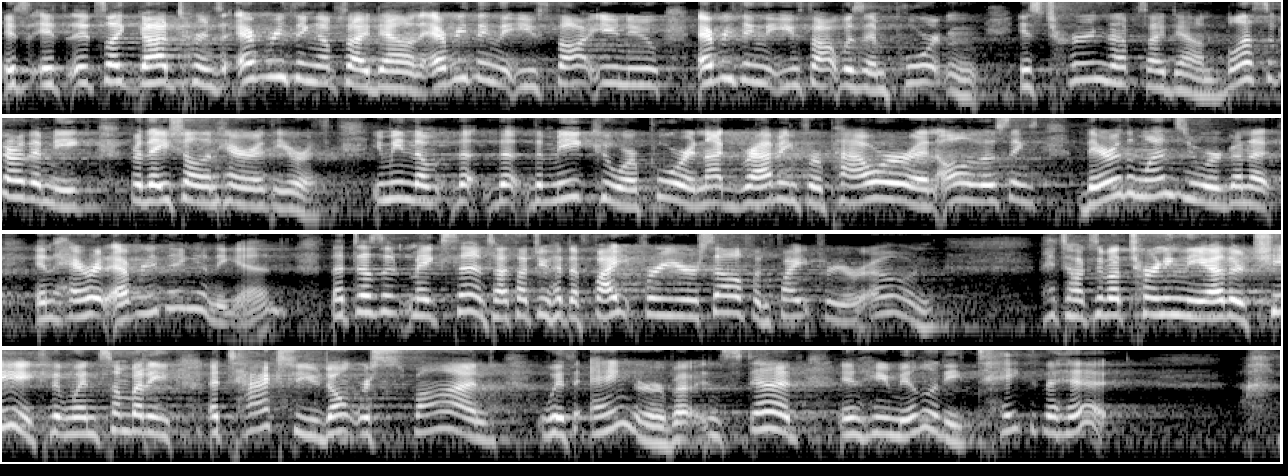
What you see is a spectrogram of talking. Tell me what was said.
It's, it's, it's like God turns everything upside down. Everything that you thought you knew, everything that you thought was important is turned upside down. Blessed are the meek, for they shall inherit the earth. You mean the, the, the, the meek who are poor and not grabbing for power and all of those things, they're the ones who are going to inherit everything in the end? That doesn't make sense. I thought you had to fight for yourself and fight for your own. It talks about turning the other cheek, that when somebody attacks you, you don't respond with anger, but instead, in humility, take the hit.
